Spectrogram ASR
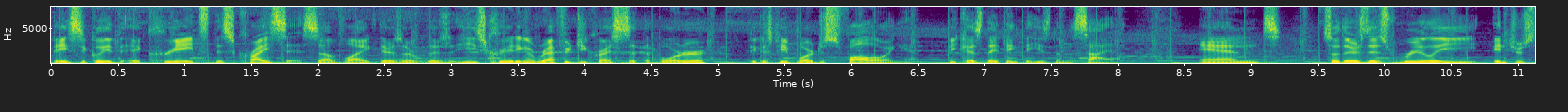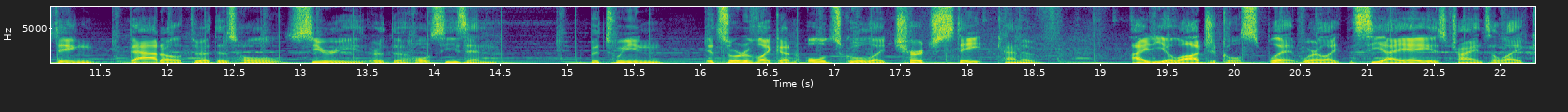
basically it creates this crisis of like there's a there's he's creating a refugee crisis at the border because people are just following him because they think that he's the messiah. And so there's this really interesting battle throughout this whole series or the whole season between it's sort of like an old school like church state kind of ideological split where like the CIA is trying to like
